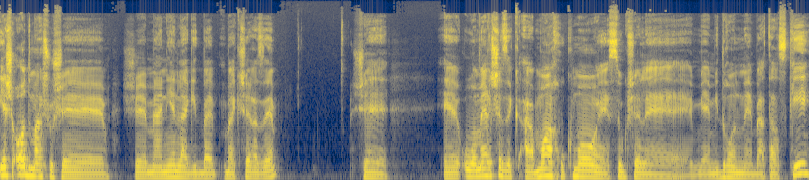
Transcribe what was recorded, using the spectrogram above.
יש עוד משהו ש, שמעניין להגיד בה- בהקשר הזה, שהוא אומר שזה, המוח הוא כמו אה, סוג של אה, מדרון אה, באתר סקי,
